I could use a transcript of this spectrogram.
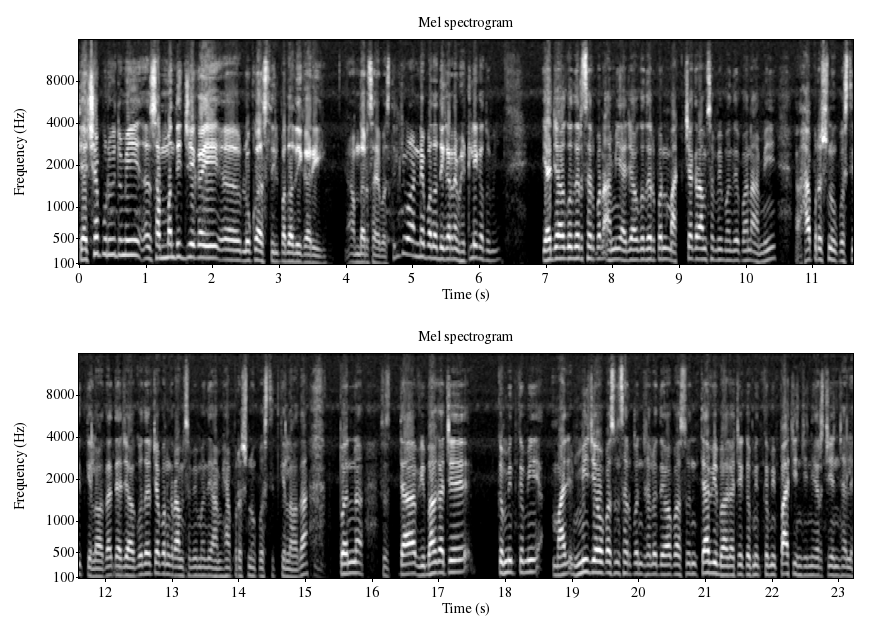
त्याच्यापूर्वी तुम्ही संबंधित जे काही लोक असतील पदाधिकारी आमदार साहेब असतील किंवा अन्य पदाधिकाऱ्यांना भेटले का तुम्ही? याच्या अगोदर सर पण आम्ही याच्या अगोदर पण मागच्या ग्रामसभेमध्ये पण आम्ही हा प्रश्न उपस्थित केला होता. त्याच्या अगोदरच्या पण ग्रामसभेमध्ये आम्ही हा प्रश्न उपस्थित केला होता. पण त्या विभागाचे कमीत कमी माझे मी जेव्हापासून सरपंच झालो तेव्हापासून त्या विभागाचे कमीत कमी पाच इंजिनियर चेंज झाले.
